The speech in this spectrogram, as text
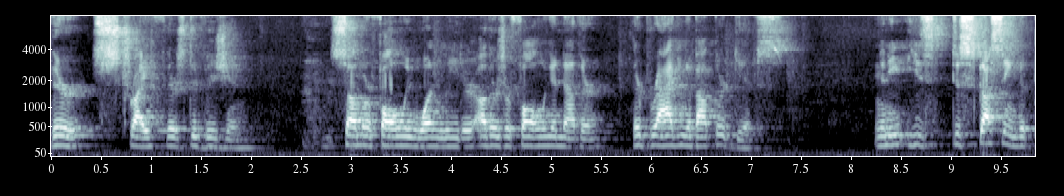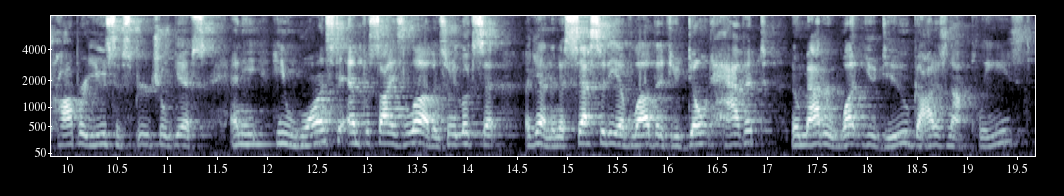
there's strife, there's division. Some are following one leader, others are following another. They're bragging about their gifts. And he, he's discussing the proper use of spiritual gifts. And he, he wants to emphasize love. And so he looks at, again, the necessity of love that if you don't have it, no matter what you do, God is not pleased.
